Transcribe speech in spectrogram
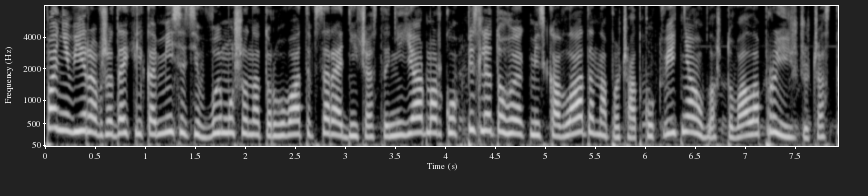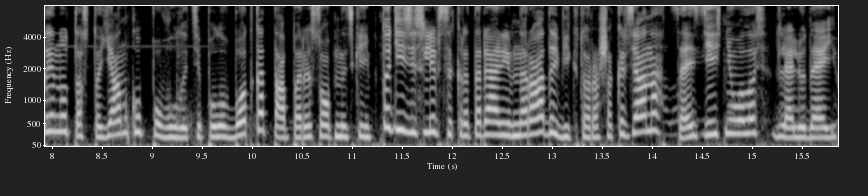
Пані Віра вже декілька місяців вимушена торгувати в середній частині ярмарку після того, як міська влада на початку квітня облаштувала проїжджу частину та стоянку по вулиці Половботка та Пересопницькій. Тоді, зі слів секретаря Рівнеради Віктора Шакерзяна, це здійснювалось для людей.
